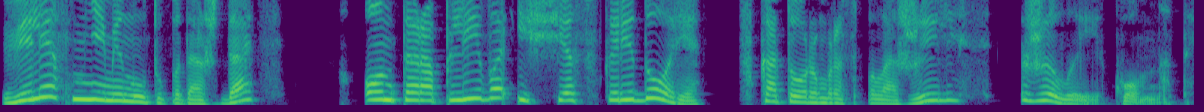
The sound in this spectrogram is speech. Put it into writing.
Велев мне минуту подождать, он торопливо исчез в коридоре, в котором расположились жилые комнаты.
